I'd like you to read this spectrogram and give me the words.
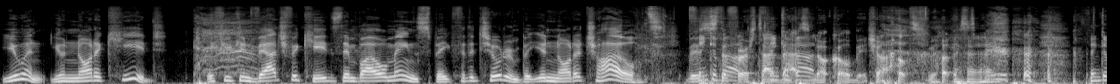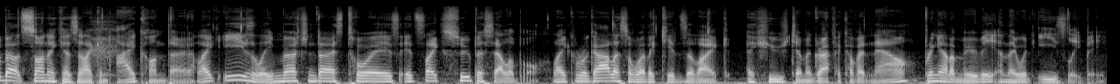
Ewan, you're not a kid. If you can vouch for kids, then by all means speak for the children, but you're not a child. This Think is the first time think Matt's about- not called me a child, to be honest. Think about Sonic as like an icon though. Like easily merchandise, toys, it's like super sellable. Like regardless of whether kids are like a huge demographic of it now, bring out a movie and they would easily be.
